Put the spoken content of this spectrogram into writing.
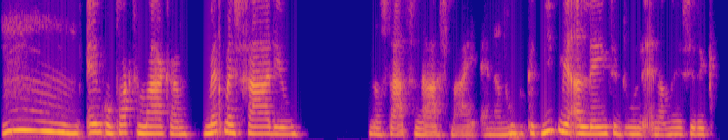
mm, even contact te maken met mijn schaduw. Dan staat ze naast mij en dan hoef ik het niet meer alleen te doen. En dan zit ik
